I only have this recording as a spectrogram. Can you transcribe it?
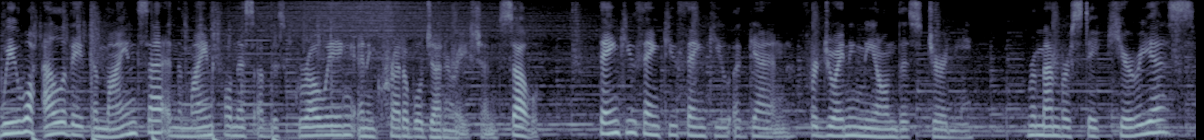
we will elevate the mindset and the mindfulness of this growing and incredible generation. So, thank you, thank you, thank you again for joining me on this journey. Remember, stay curious,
